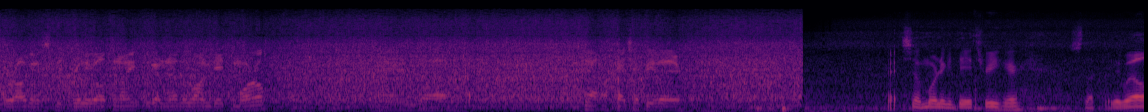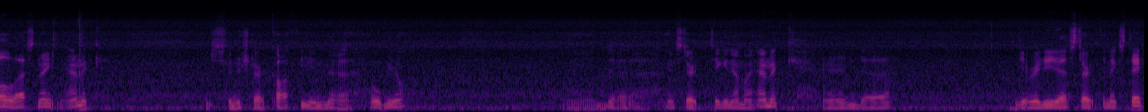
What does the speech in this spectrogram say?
Think we're all going to sleep really well tonight. We got another long day tomorrow. And uh, yeah, I'll catch up with you later. Alright, so morning of day three here. Slept really well last night in hammock. We just finished our coffee and uh, oatmeal. And uh, I'm going to start taking down my hammock and uh, get ready to start the next day.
